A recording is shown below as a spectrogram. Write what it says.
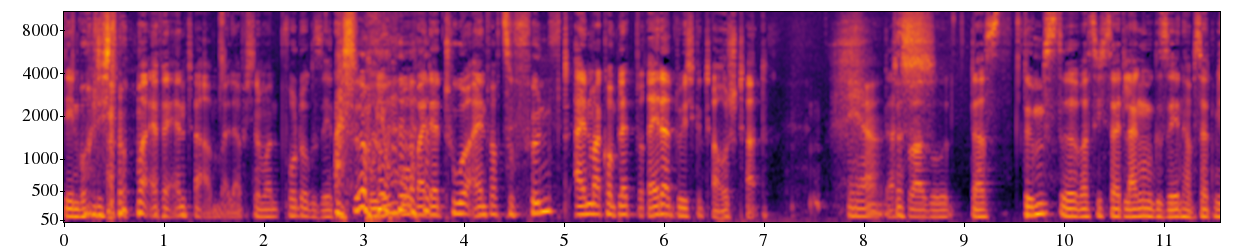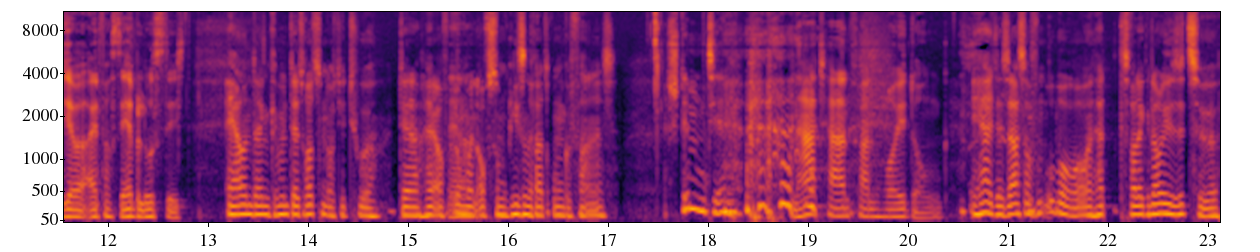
Den wollte ich nochmal erwähnt haben, weil da habe ich nochmal ein Foto gesehen, so. wo Jumbo bei der Tour einfach zu fünft einmal komplett Räder durchgetauscht hat. Ja, Das, war so das Dümmste, was ich seit langem gesehen habe. Es hat mich aber einfach sehr belustigt. Ja, und dann gewinnt er trotzdem noch die Tour, der nachher auf, Ja. irgendwann auf so einem Riesenrad rumgefahren ist. Stimmt, ja. Nathan van Hooydonk. Ja, der saß auf dem Oberrohr und hat, das war genau die Sitzhöhe.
